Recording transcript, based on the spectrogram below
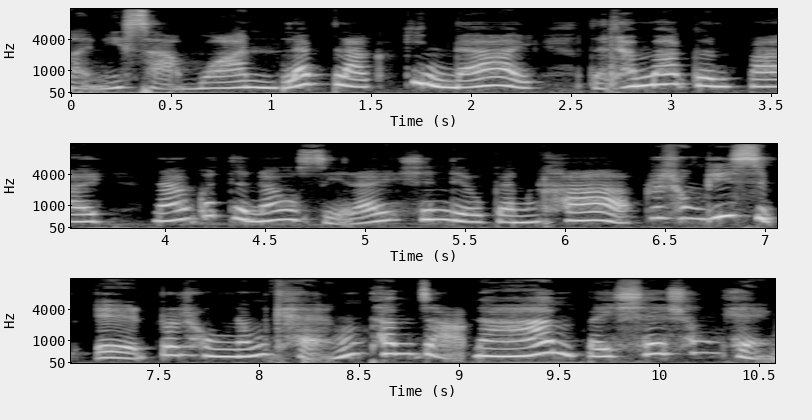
ลายใน 3 วัน และปลาก็กินได้ แต่ถ้ามากเกินไปน้ำก็จะเน่าเสียได้เช่นเดียวกันค่ะ กระทงที่ 11 กระทงน้ำแข็งทำจากน้ำไปแช่ช่องแข็ง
